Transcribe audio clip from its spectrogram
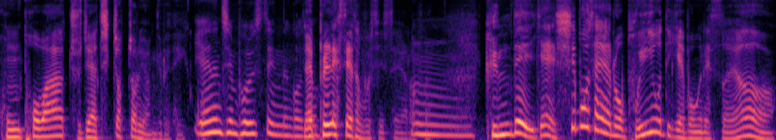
공포와 주제와 직접적으로 연결이 돼 있고 얘는 지금 볼 수 있는 거죠. 넷플릭스에서 볼 수 있어요, 여러분. 음, 근데 이게 15세로 VOD 개봉을 했어요.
